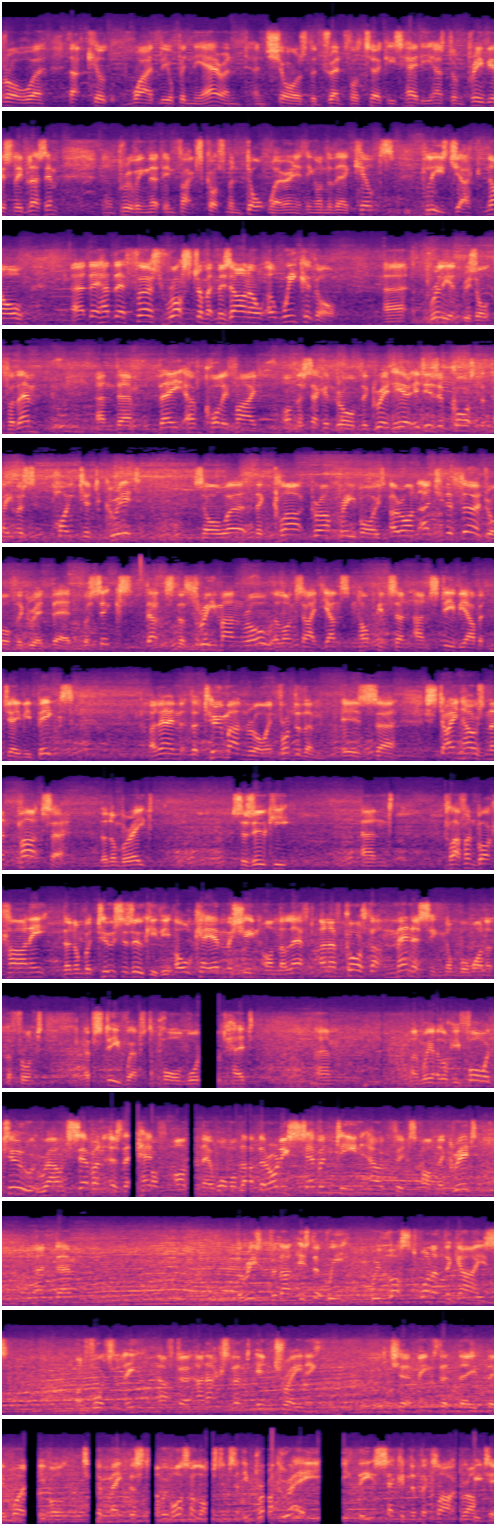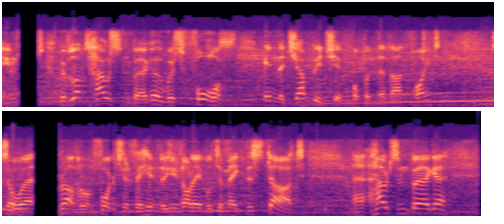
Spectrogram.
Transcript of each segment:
throw uh, that kilt widely up in the air and, and shows the dreadful turkey's head he has done previously, bless him, uh, proving that in fact Scotsmen don't wear anything under their kilts. Please, Jack, no. Uh, they had their first rostrum at Misano a week ago. Uh, brilliant result for them and um, they have qualified on the second row of the grid here. It is, of course, the famous pointed grid. So uh, the Clark Grand Prix boys are on actually the third row of the grid there, number six. That's the three-man row alongside Janssen Hopkinson and Stevie Abbott and Jamie Biggs. And then the two-man row in front of them is uh, Steinhausen and Parzer, the number eight, Suzuki and Klaffenbach Harney, the number two Suzuki, the OKM machine on the left, and of course that menacing number one at the front of Steve Webster, Paul Woodhead. Um, and we are looking forward to round seven as they head off on their warm-up lap. There are only 17 outfits on the grid, and um, the reason for that is that we, we lost one of the guys, unfortunately, after an accident in training, which uh, means that they, they weren't able to make the start. We've also lost, incidentally, Brock Gray, the second of the Clark Grand teams. We've lost Hausenberger, who was fourth in the championship up until that point. So uh, rather unfortunate for him that he's not able to make the start. Uh,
